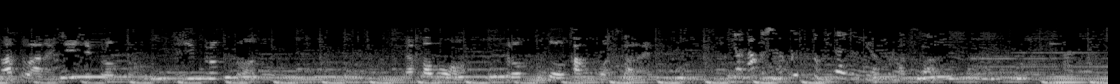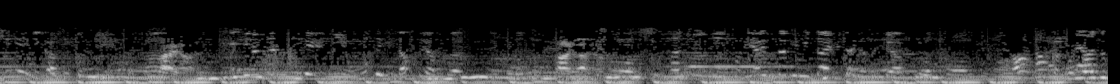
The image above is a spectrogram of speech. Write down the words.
あとはね、GG プロット。GG プロットはどうやっぱもう、プロットカッコはつかない。いや、なんかサクッと見たいときはプロット。あの、綺麗に書くときとか、はいはい。明らかに綺麗に表に出すやつだってプロットではいはいけど、単純にとりあえずだけ見たいみたいなときはプロットあ、なんかとりあえず、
